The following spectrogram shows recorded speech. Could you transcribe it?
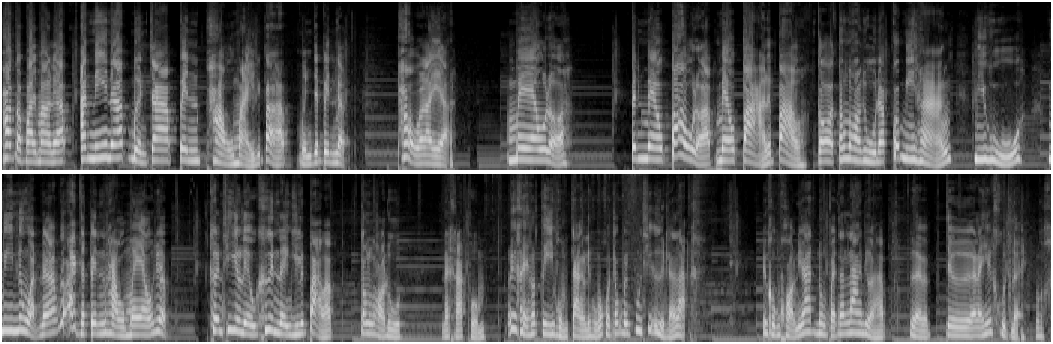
ภาพต่อไปมาเลยครับ อันนี้นะครับเหมือนจะเป็นเผ่าใหม่หรือเปล่าครับ เหมือนจะเป็นแบบเผ่าอะไรอะ แมวเหรอ เป็นแมวเป้าเหรอครับแมวป่าหรือเปล่า ก็ต้องรอดูนะครับ ก็มีหาง มีหู มีหนวดนะครับ ก็อาจจะเป็นเผ่าแมวที่แบบเคลื่อนที่เร็วขึ้นอะไรอย่างนี้หรือเปล่าครับ ต้องรอดูนะครับผมเอ้ยใครเขาตีผมจังเลยผมว่าคนต้องไปพูดที่อื่นแล้วล่ะเดี๋ยวผมขออนุญาตลงไปด้านล่างดีกว่าครับเผื่อแบบเจออะไรให้ขุดหน่อยโอเค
